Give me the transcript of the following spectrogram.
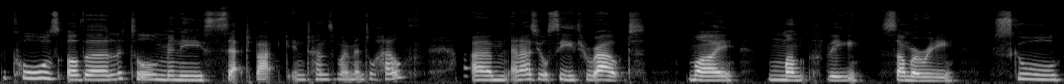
the cause of a little mini setback in terms of my mental health. Um, and as you'll see throughout my monthly summary, school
